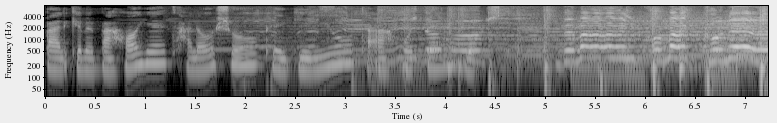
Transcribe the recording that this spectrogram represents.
بلکه به بهای تلاش و پیگیری و تعهد رشد به من کمک کنه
